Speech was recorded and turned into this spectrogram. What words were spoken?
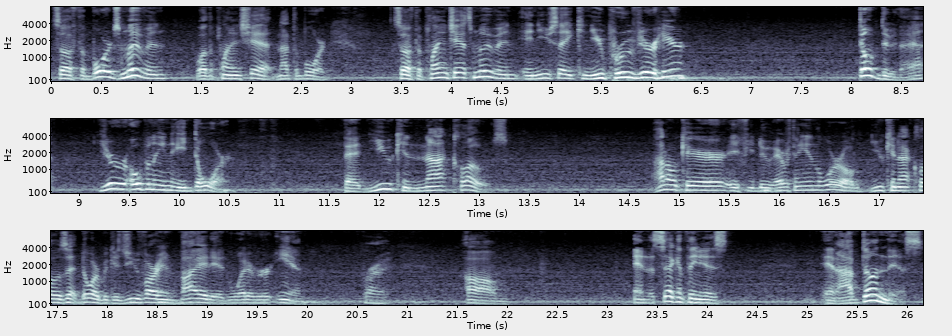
So if the board's moving, well, the planchette, not the board. So if the planchette's moving and you say, Can you prove you're here? Don't do that. You're opening a door that you cannot close. I don't care if you do everything in the world, you cannot close that door because you've already invited whatever in. Right. Um, and the second thing is, and I've done this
